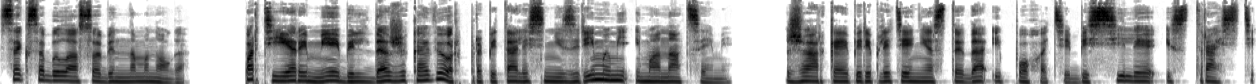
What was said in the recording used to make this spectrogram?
Секса было особенно много. Портьеры, мебель, даже ковер пропитались незримыми эманациями. Жаркое переплетение стыда и похоти, бессилия и страсти.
